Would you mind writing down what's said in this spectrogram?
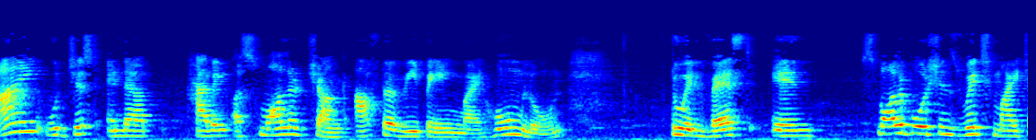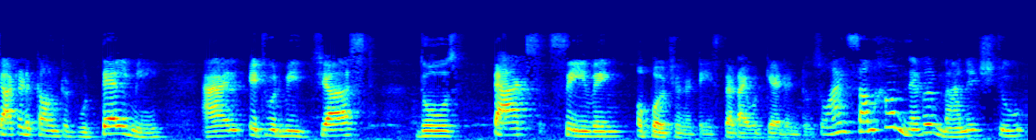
I would just end up having a smaller chunk after repaying my home loan to invest in smaller portions which my chartered accountant would tell me and it would be just those tax saving opportunities that I would get into. So I somehow never managed to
